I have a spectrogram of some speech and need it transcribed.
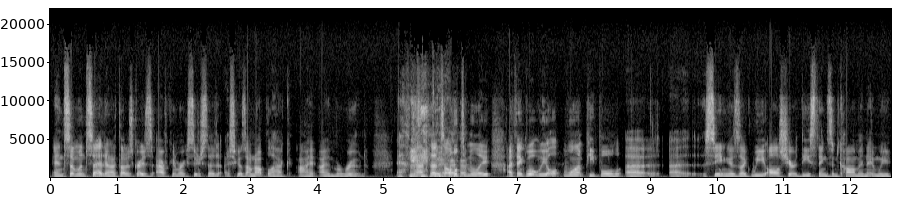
and someone said, and I thought was great. This African American student said, she goes, "I'm not black, I I'm maroon," and that, that's ultimately, I think, what we all want people uh, uh, seeing is like we all share these things in common, and we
